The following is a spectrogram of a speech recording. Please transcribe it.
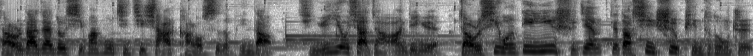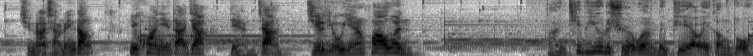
假如大家都喜欢风琴奇侠卡洛斯的频道，请于右下角按订阅。假如希望第一时间接到新视频的通知，请按小铃铛。也欢迎大家点赞及留言发问。打印 TPU 的学问比 PLA 更多。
